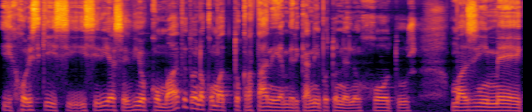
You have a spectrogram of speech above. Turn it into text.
η- χωρίστηκε η, Συ- η Συρία σε δύο κομμάτια. Το ένα κομμάτι το κρατάνε οι Αμερικανοί υπό τον έλεγχό τους μαζί με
